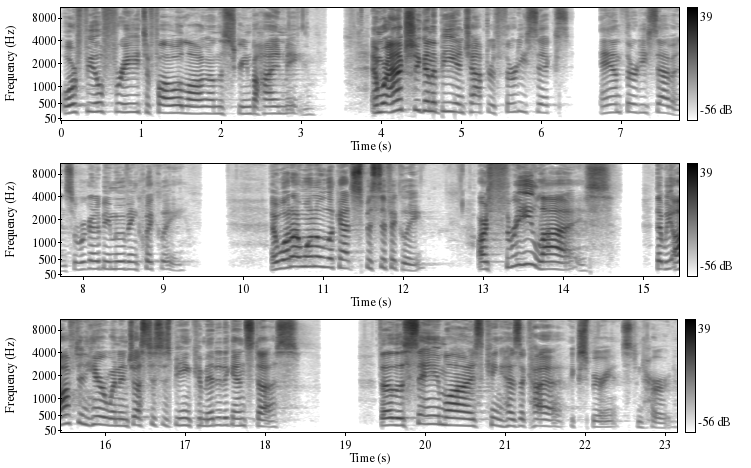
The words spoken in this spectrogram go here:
or feel free to follow along on the screen behind me. And we're actually going to be in chapter 36 and 37, so we're going to be moving quickly. And what I want to look at specifically are three lies that we often hear when injustice is being committed against us that are the same lies King Hezekiah experienced and heard.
